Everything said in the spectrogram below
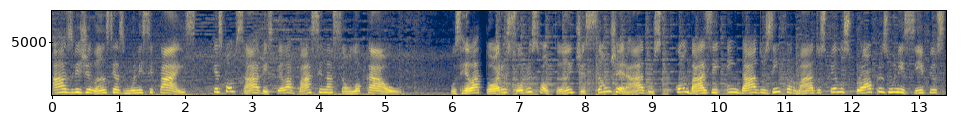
às vigilâncias municipais, responsáveis pela vacinação local. Os relatórios sobre os faltantes são gerados com base em dados informados pelos próprios municípios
